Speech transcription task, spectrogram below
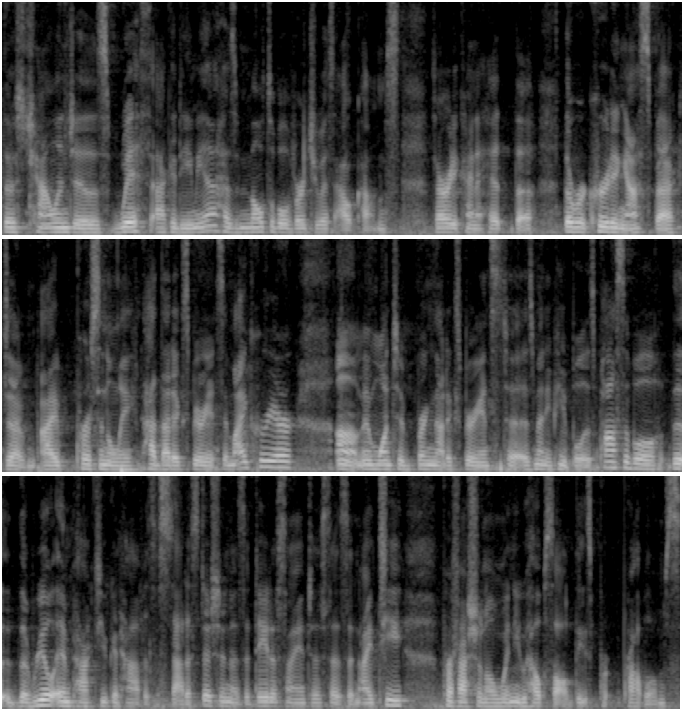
those challenges with academia has multiple virtuous outcomes. So I already kind of hit the, the recruiting aspect. Um, I personally had that experience in my career um, and want to bring that experience to as many people as possible. The, the real impact you can have as a statistician, as a data scientist, as an IT professional when you help solve these pr- problems.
